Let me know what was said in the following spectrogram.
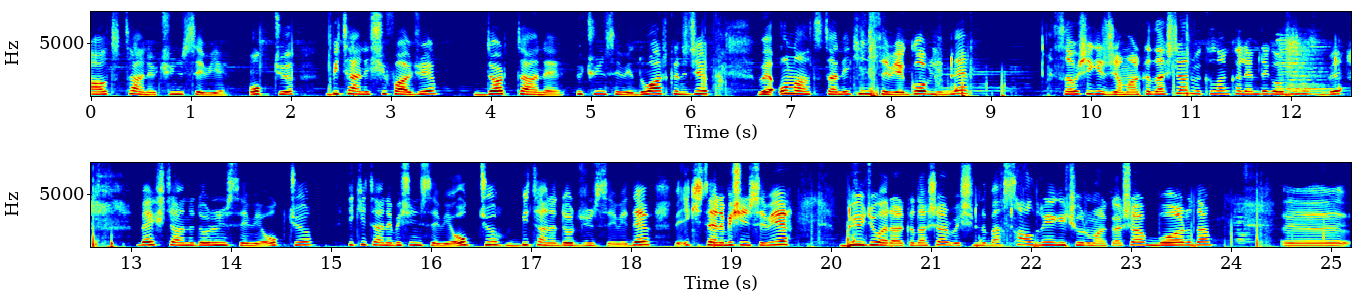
6 tane 3. seviye okçu, 1 tane şifacı, 4 tane 3. seviye duvar kırıcı ve 16 tane 2. seviye goblinle savaşa gireceğim arkadaşlar ve klan kalemde gördüğünüz gibi 5 tane 4. seviye okçu, 2 tane 5. seviye okçu, 1 tane 4. seviye dev ve 2 tane 5. seviye büyücü var arkadaşlar ve şimdi ben saldırıya geçiyorum arkadaşlar. Bu arada e,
